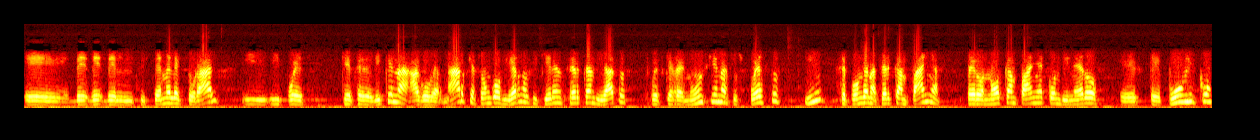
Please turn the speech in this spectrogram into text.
eh, del sistema electoral y, y, pues que se dediquen a, gobernar, que son gobiernos y quieren ser candidatos, pues que renuncien a sus puestos y se pongan a hacer campaña, pero no campaña con dinero este público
